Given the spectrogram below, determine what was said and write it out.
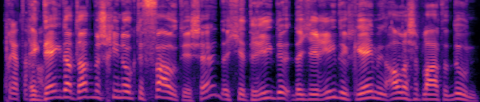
prettig Ik had. denk dat dat misschien ook de fout is, hè? Dat je, het Redu- dat je Redux Gaming alles hebt laten doen.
